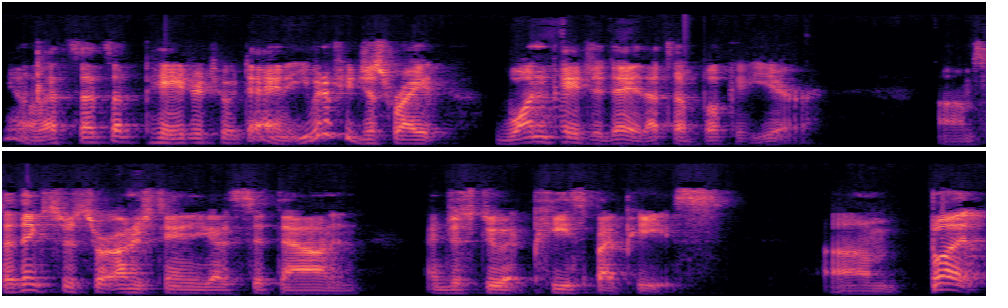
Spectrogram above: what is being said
you know that's that's a page or two a day, and even if you just write one page a day, that's a book a year. Um, so I think it's just sort of understanding you got to sit down and and just do it piece by piece. Um, but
